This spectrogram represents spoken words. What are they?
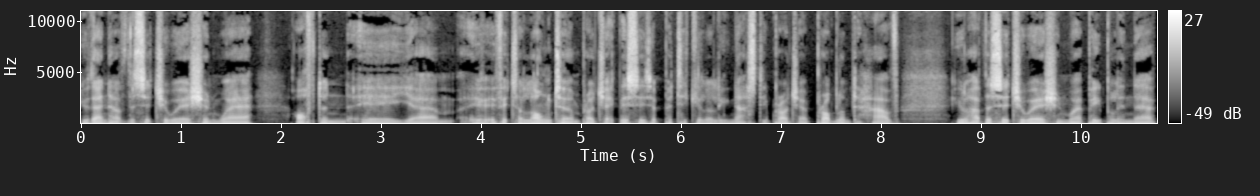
You then have the situation where often a um, if, if, it's a long-term project, this is a particularly nasty project problem to have. You'll have the situation where people in their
